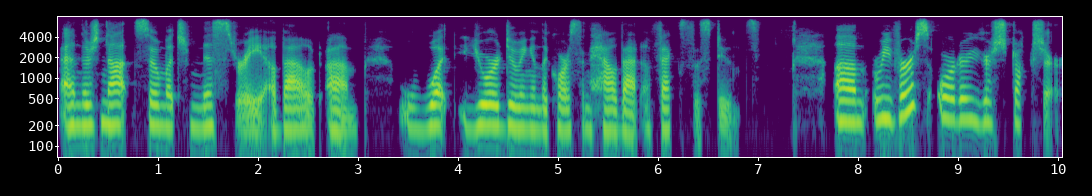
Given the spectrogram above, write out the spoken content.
and there's not so much mystery about um, what you're doing in the course and how that affects the students. Um, reverse order your structure.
